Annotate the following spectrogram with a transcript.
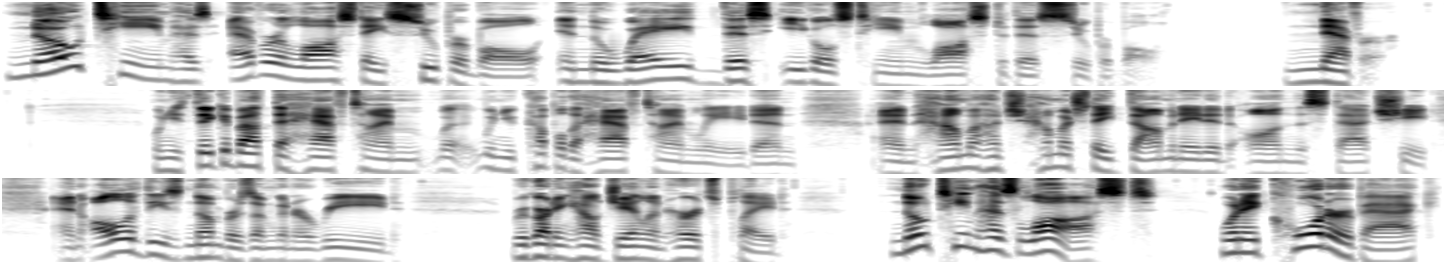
no team has ever lost a Super Bowl in the way this Eagles team lost this Super Bowl. Never. When you think about the halftime, when you couple the halftime lead and and how much how much they dominated on the stat sheet, and all of these numbers I'm going to read regarding how Jalen Hurts played, no team has lost when a quarterback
